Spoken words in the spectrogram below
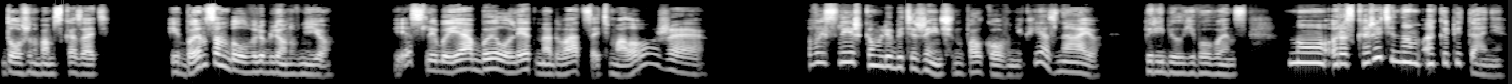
должен вам сказать. И Бенсон был влюблен в нее. Если бы я был лет на двадцать моложе... Вы слишком любите женщин, полковник, я знаю, перебил его Венс. Но расскажите нам о капитане.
